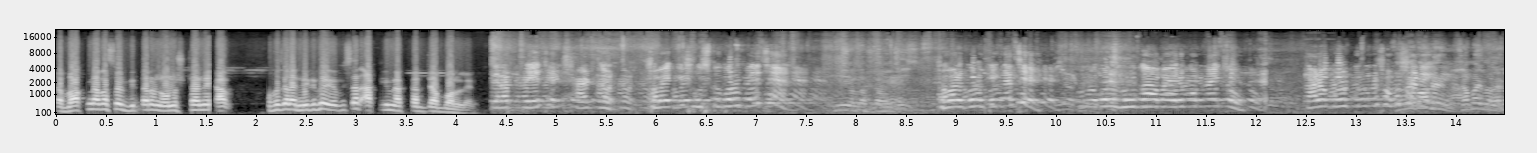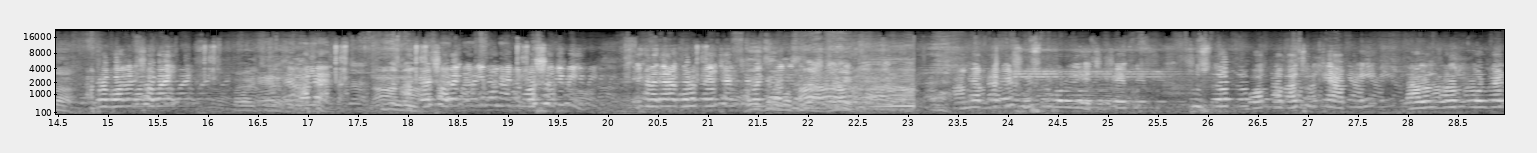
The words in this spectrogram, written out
তা বকনা বিতরণ অনুষ্ঠানে উপজেলা নির্বাহী অফিসার আকলিম আক্তার যা বললেন। কারও কোনো সমস্যা নেই? আপনারা বলেন সবাই। মনে এখানে গরু পেয়েছেন আমি আপনাকে সুস্থ গরু দিয়েছি সেই সুস্থ বকনা বাছুরকে আপনি লালন পালন করবেন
